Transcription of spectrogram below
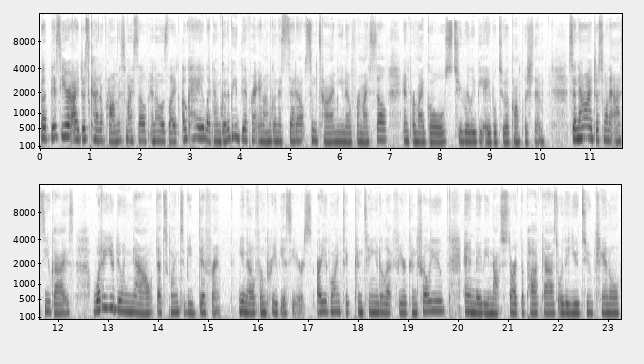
but this year, I just kind of promised myself, and I was like, okay, like I'm gonna be different, and I'm gonna set out some time, you know, for myself and for my goals to really be able to accomplish them. So now I just wanna ask you guys, what are you doing now that's going to be different? You know, from previous years? Are you going to continue to let fear control you and maybe not start the podcast or the YouTube channel?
